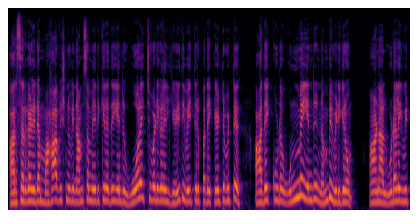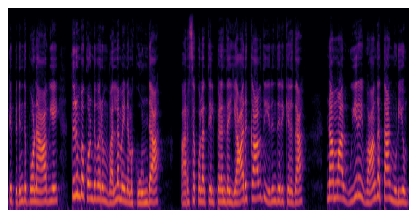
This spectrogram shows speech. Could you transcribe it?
அரசர்களிடம் மகாவிஷ்ணுவின் அம்சம் இருக்கிறது என்று ஓலைச்சுவடிகளில் எழுதி வைத்திருப்பதை கேட்டுவிட்டு அதை கூட உண்மை என்று நம்பிவிடுகிறோம். ஆனால் உடலை விட்டு பிரிந்து போன ஆவியை திரும்ப கொண்டு வரும் வல்லமை நமக்கு உண்டா? அரச குலத்தில் பிறந்த யாருக்காவது இருந்திருக்கிறதா? நம்மால் உயிரை வாங்கத்தான் முடியும்.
